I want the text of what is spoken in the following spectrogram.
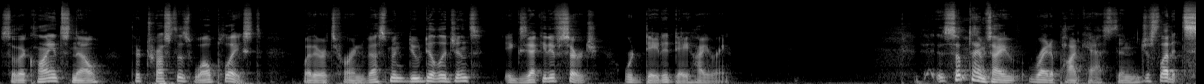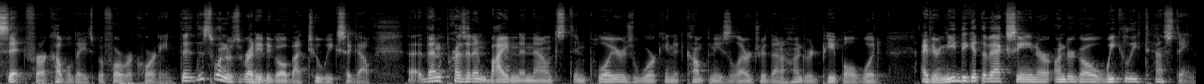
so their clients know their trust is well placed, whether it's for investment due diligence, executive search, or day to day hiring. Sometimes I write a podcast and just let it sit for a couple days before recording. This one was ready to go about two weeks ago. Uh, then President Biden announced employers working at companies larger than 100 people would either need to get the vaccine or undergo weekly testing.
